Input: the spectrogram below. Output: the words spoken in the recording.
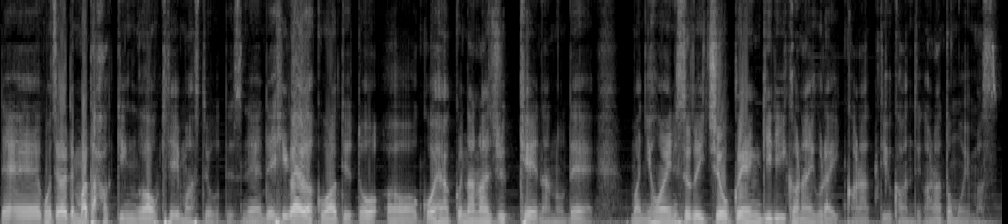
で、こちらでまたハッキングが起きていますということですね。で、被害額はというと、570K なので、まあ、日本円にすると1億円ギリいかないぐらいかなっていう感じかなと思います。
